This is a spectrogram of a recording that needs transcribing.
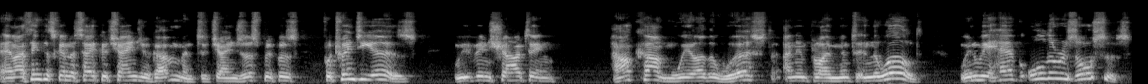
And I think it's going to take a change of government to change this because for 20 years we've been shouting, how come we are the worst unemployment in the world when we have all the resources?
